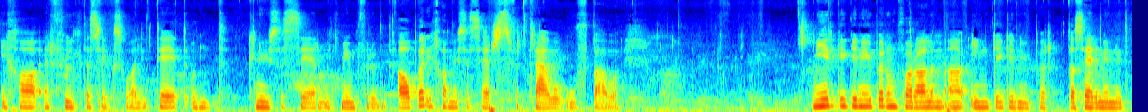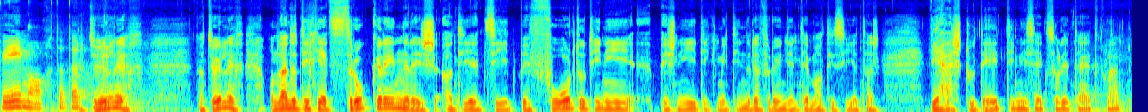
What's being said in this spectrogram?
ich habe erfüllte Sexualität und genieße es sehr mit meinem Freund. Aber ich musste zuerst das Vertrauen aufbauen mir gegenüber und vor allem auch ihm gegenüber, dass er mir nicht weh macht, oder? Natürlich. Natürlich. Und wenn du dich jetzt zurückerinnerst an die Zeit, bevor du deine Beschneidung mit deiner Freundin thematisiert hast, wie hast du dort deine Sexualität gelebt?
